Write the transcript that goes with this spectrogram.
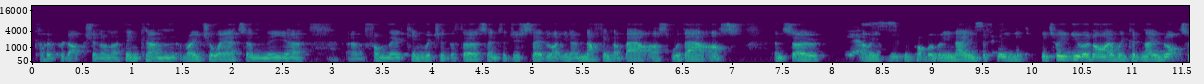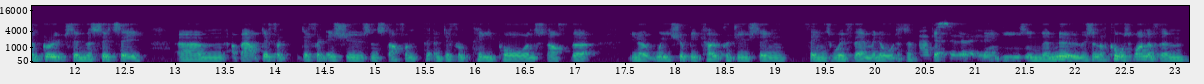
co-production and I think um, Rachel Ayrton the uh, uh, from the King Richard III Centre just said like you know nothing about us without us and so Yes. I mean, we could probably name between between you and I, we could name lots of groups in the city um, about different different issues and stuff and, and, different people and stuff that you know we should be co-producing things with them in order to Absolutely. get in the news. And of course, one of them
